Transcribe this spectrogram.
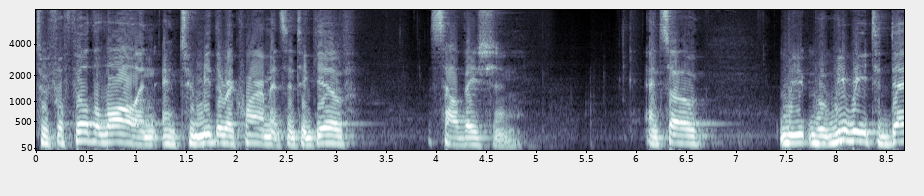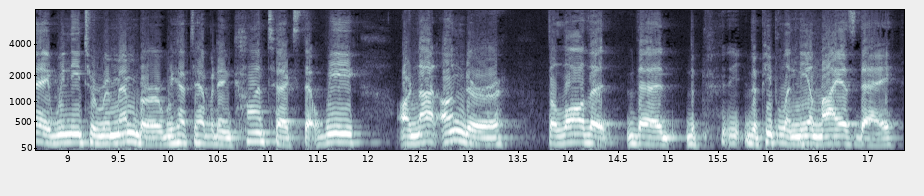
to fulfill the law and, and to meet the requirements and to give salvation. And so, we, we read today, we need to remember, we have to have it in context that we are not under the law that, that the, the people in Nehemiah's day,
